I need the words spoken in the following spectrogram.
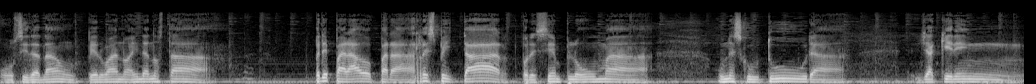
o cidadão peruano ainda não está preparado para respeitar, por exemplo, uma uma escultura, já querem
